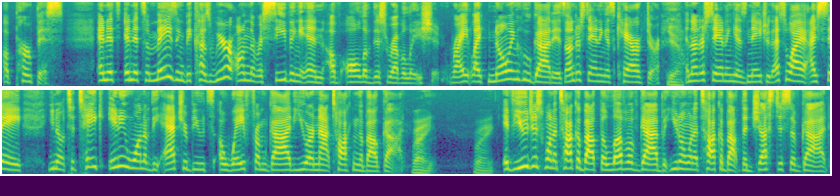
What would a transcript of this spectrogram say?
a purpose. And it's and it's amazing because we're on the receiving end of all of this revelation right? Like knowing who god is understanding his character Yeah. and understanding his nature. That's why i say you know to take any one of the attributes away from god you are not talking about god. Right. Right. if you just want to talk about the love of God, but you don't want to talk about the justice of God,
